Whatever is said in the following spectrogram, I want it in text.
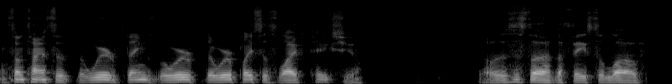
and sometimes the, the weird things, the weird the weird places life takes you. So this is the the face of love.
